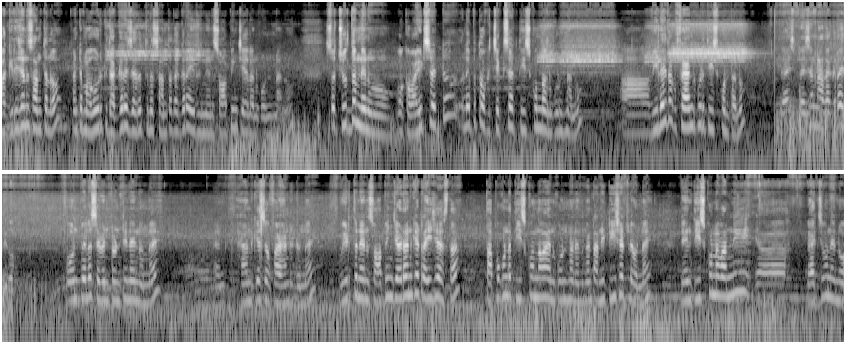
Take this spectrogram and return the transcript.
మా గిరిజన సంతలో అంటే మా ఊరికి దగ్గరే జరుగుతున్న సంత దగ్గర ఈరోజు నేను షాపింగ్ చేయాలనుకుంటున్నాను. సో చూద్దాం నేను ఒక వైట్ షర్ట్ లేకపోతే ఒక చెక్ షర్ట్ తీసుకుందాం అనుకుంటున్నాను. వీలైతే ఒక ఫ్యాంట్ కూడా తీసుకుంటాను. గైస్ ప్రెజెంట్ నా దగ్గర ఇదిగో. ఫోన్పేలో సెవెన్ ట్వంటీ నైన్ ఉన్నాయి. And hand case five hundred ఉన్నాయి. వీటితో నేను షాపింగ్ చేయడానికే ట్రై చేస్తా. తప్పకుండా తీసుకుందామని అనుకుంటున్నాను. ఎందుకంటే అన్ని టీ షర్ట్లే ఉన్నాయి. నేను తీసుకున్నవన్నీ మ్యాక్సిమం నేను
